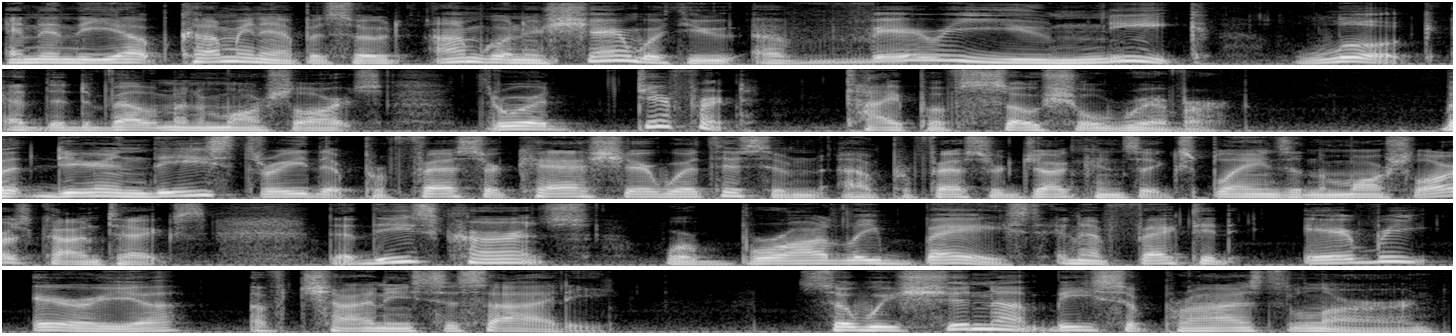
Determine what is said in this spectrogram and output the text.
And in the upcoming episode, I'm going to share with you a very unique look at the development of martial arts through a different type of social river. But during these three that Professor Cass shared with us, and uh, Professor Judkins explains in the martial arts context, that these currents were broadly based and affected every area of Chinese society. So we should not be surprised to learn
